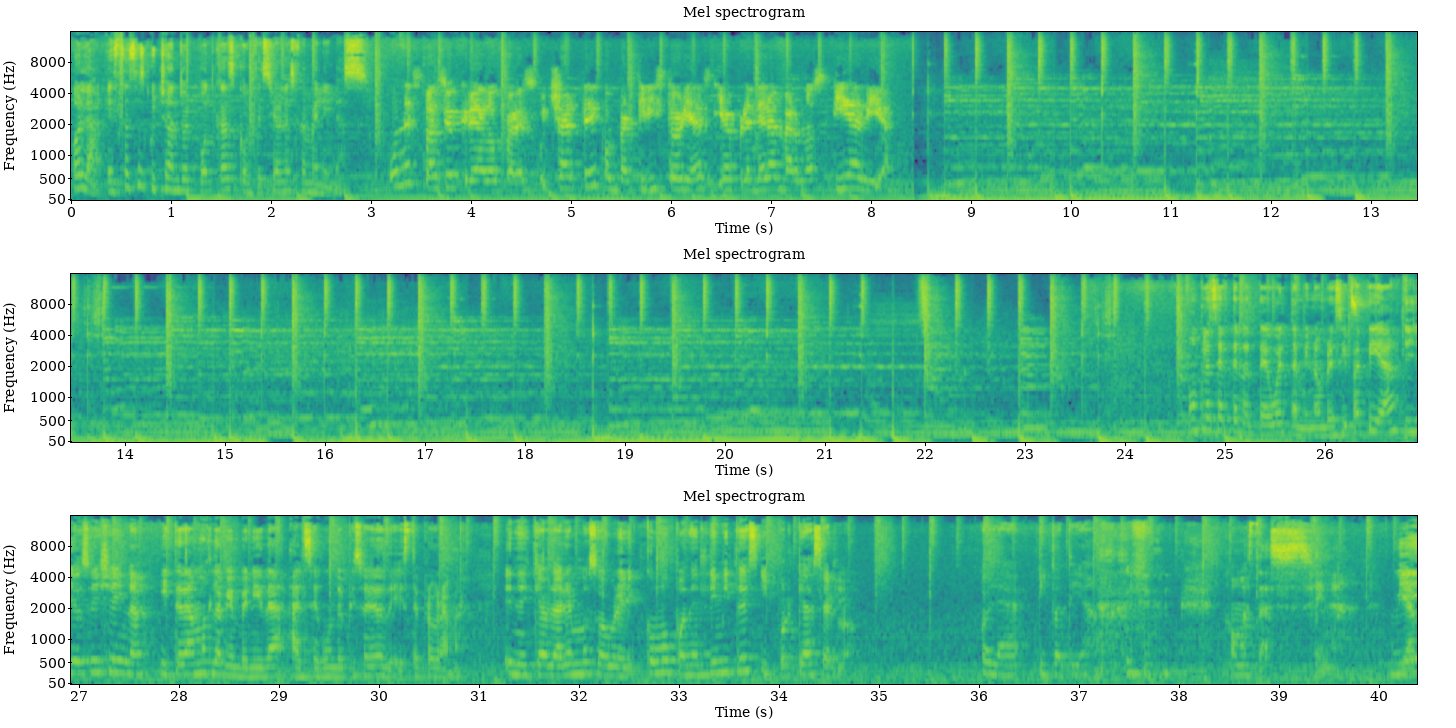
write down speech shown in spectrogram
Hola, estás escuchando el podcast Confesiones Femeninas. Un espacio creado para escucharte, compartir historias y aprender a amarnos día a día. Placer tenerte de vuelta. Mi nombre es Hipatía. Y yo soy Sheina. Y te damos la bienvenida al segundo episodio de este programa. En el que hablaremos sobre cómo poner límites y por qué hacerlo. Hola, Hipatía. ¿Cómo estás, Sheina? Bien.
